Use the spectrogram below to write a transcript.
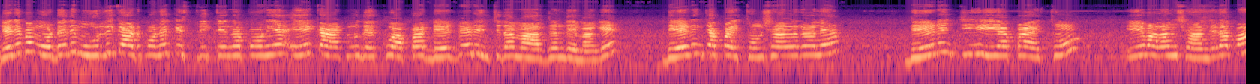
ਜਿਹੜੇ ਆਪਾਂ ਮੋਢੇ ਦੀ ਮੂਰਲੀ ਕਾਟ ਪਾਉਣਾ ਕਿਸ ਤਰੀਕੇ ਨਾਲ ਪਾਉਣੀ ਹੈ ਇਹ ਕਾਟ ਨੂੰ ਦੇਖੋ ਆਪਾਂ 1.5 ਇੰਚ ਦਾ ਮਾਰਜਨ ਦੇਵਾਂਗੇ। 1.5 ਇੰਚ ਆਪਾਂ ਇੱਥੋਂ ਨਿਸ਼ਾਨ ਲਗਾ ਲਿਆ। 1.5 ਇੰਚ ਹੀ ਆਪਾਂ ਇੱਥੋਂ ਇਹ ਵਾਲਾ ਨਿਸ਼ਾਨ ਜਿਹੜਾ ਆਪਾਂ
